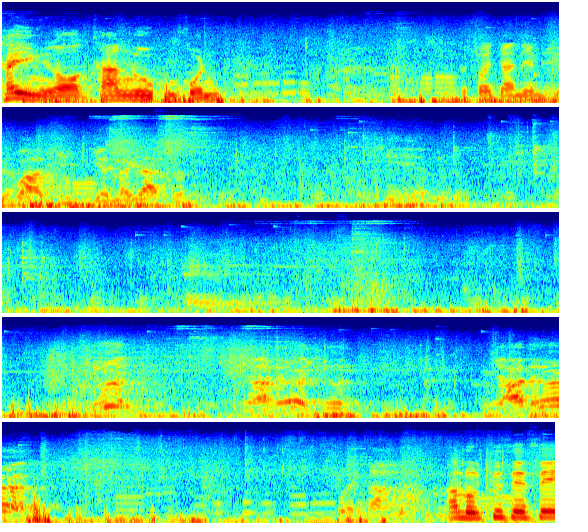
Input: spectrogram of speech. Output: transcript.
ให้เหงออกทางรูขุมขนไปซอยจานเอ็มดีเสือ ขียนแล้วยากจนที่เออชื่นอย่าเด้อชื่นอย่าเด้อเปิดซ้ำอะรถคือเซ่เซ่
